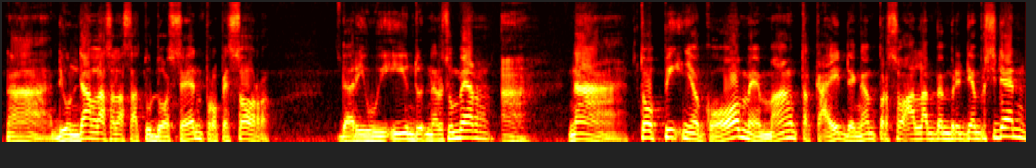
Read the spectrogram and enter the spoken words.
Nah, diundanglah salah satu dosen profesor dari UI untuk narasumber. ah, Nah, topiknya kok memang terkait dengan persoalan pemberhentian presiden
